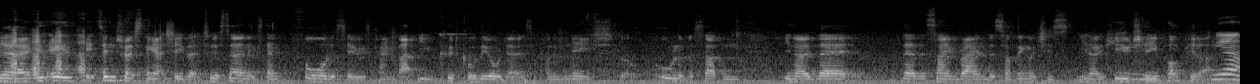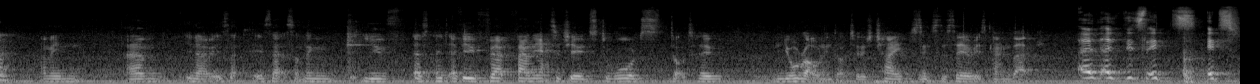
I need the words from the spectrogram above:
yeah, it, it, it's interesting actually that to a certain extent, before the series came back, you could call the audio as a kind of niche, but all of a sudden, you know, they're they're the same brand as something which is you know hugely popular. Yeah. I mean, um, you know, is that is that something that you've has, have you found the attitudes towards Doctor Who and your role in Doctor Who has changed since the series came back? Uh, uh, it's it's it's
